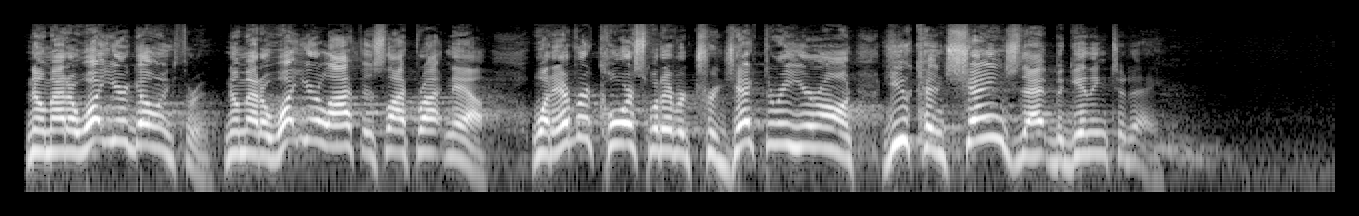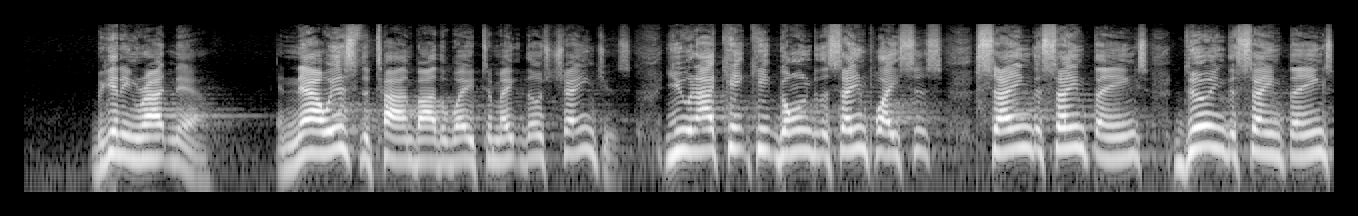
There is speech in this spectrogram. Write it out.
no matter what you're going through, no matter what your life is like right now, whatever course, whatever trajectory you're on, you can change that beginning today. Beginning right now. And now is the time, by the way, to make those changes. You and I can't keep going to the same places, saying the same things, doing the same things,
